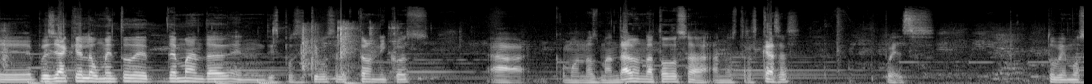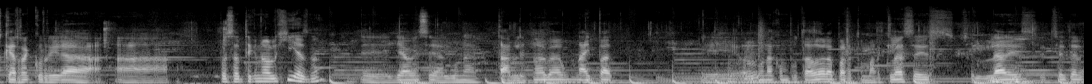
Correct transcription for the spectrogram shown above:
Eh, pues ya que el aumento de demanda en dispositivos electrónicos, ah, como nos mandaron a todos a, a nuestras casas, pues tuvimos que recurrir a, a, pues a tecnologías, ¿no? Eh, ya sea alguna tablet nueva, un iPad, eh, Ujú. alguna computadora para tomar clases, celulares, etcétera.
